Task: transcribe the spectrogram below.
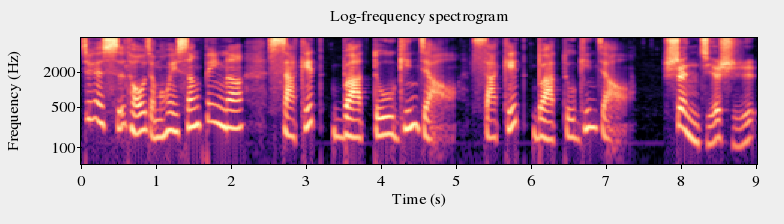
这个石头怎么会生病呢？sakit batu ginjal，sakit batu ginjal。肾结石，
